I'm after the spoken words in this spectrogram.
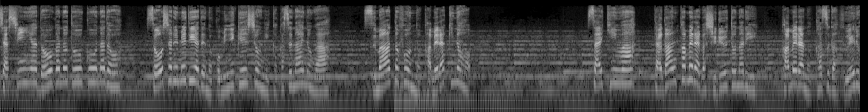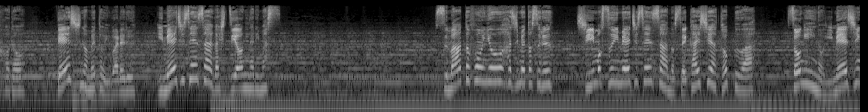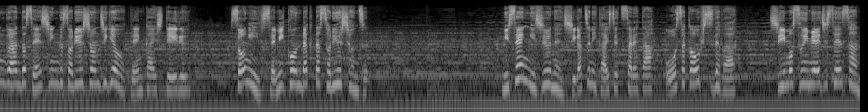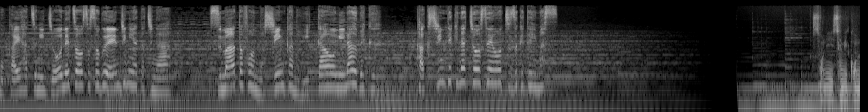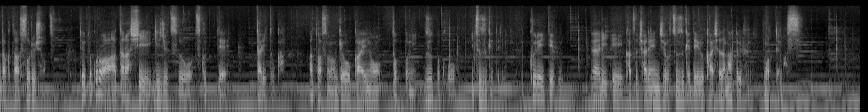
写真や動画の投稿などソーシャルメディアでのコミュニケーションに欠かせないのがスマートフォンのカメラ機能。最近は多眼カメラが主流となりカメラの数が増えるほど電子の目と言われるイメージセンサーが必要になります。スマートフォン用をはじめとする CMOS イメージセンサーの世界シェアトップはソニーのイメージングセンシングソリューション事業を展開しているソニーセミコンダクタソリューションズ。2020年4月に開設された大阪オフィスでは CMOS イメージセンサーの開発に情熱を注ぐエンジニアたちがスマートフォンの進化の一端を担うべく革新的な挑戦を続けています。ソニーセミコンダクターソリューションズというところは新しい技術を作っていたりとかあとはその業界のトップにずっとこう居続けているクリエイティブでありかつチャレンジを続けている会社だなというふうに思ってます。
